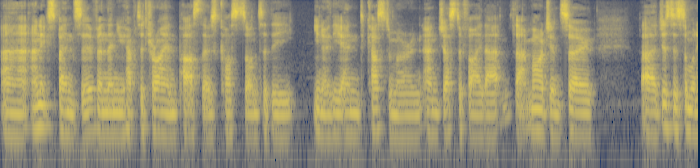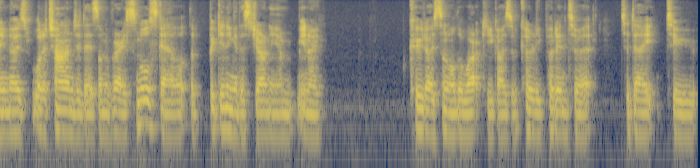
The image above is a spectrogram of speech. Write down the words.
uh, and expensive, and then you have to try and pass those costs on to the you know the end customer and, and justify that that margin. So. Uh, just as someone who knows what a challenge it is on a very small scale at the beginning of this journey, I'm, you know, kudos on all the work you guys have clearly put into it to date to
